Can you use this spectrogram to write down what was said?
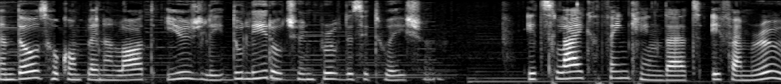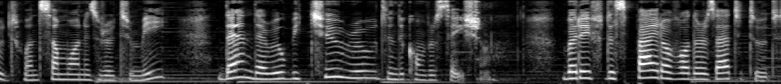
and those who complain a lot usually do little to improve the situation. It's like thinking that if I'm rude when someone is rude to me, then there will be two rudes in the conversation. But if, despite of others' attitude,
